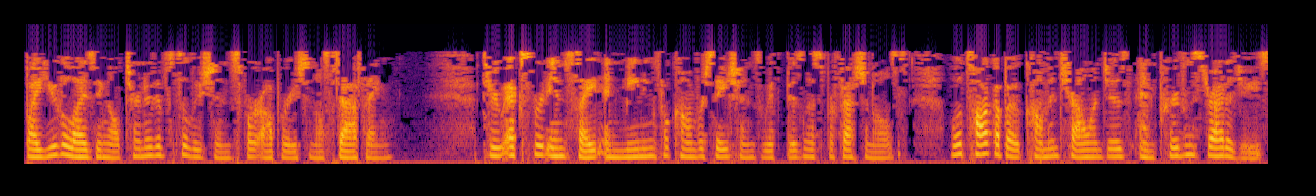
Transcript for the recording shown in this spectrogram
by utilizing alternative solutions for operational staffing. Through expert insight and meaningful conversations with business professionals, we'll talk about common challenges and proven strategies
